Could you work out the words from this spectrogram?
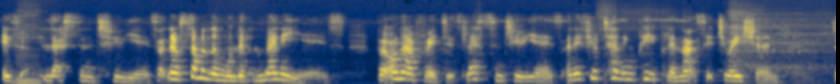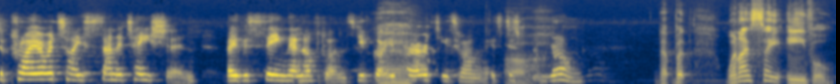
is hmm. less than two years. Now, some of them will live many years, but on average, it's less than two years. And if you're telling people in that situation to prioritize sanitation over seeing their loved ones, you've got your priorities wrong. It's just oh. wrong. That, but when I say evil,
